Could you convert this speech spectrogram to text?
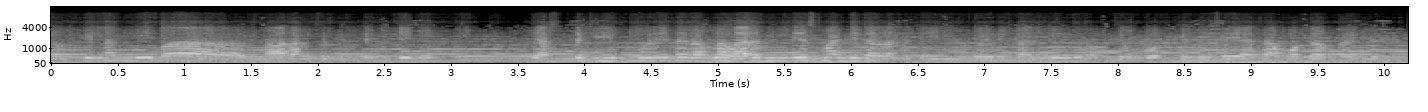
नोकरी लागली बा आरामचे धंदे जास्त क्लिपमुळे तर आपला भारत विदेश मान्य झाला तिथे अमेरिका युरोप पाहिजे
